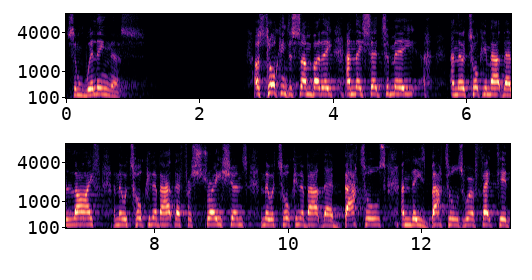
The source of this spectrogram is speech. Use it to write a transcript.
Some willingness I was talking to somebody and they said to me, and they were talking about their life and they were talking about their frustrations and they were talking about their battles and these battles were affecting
